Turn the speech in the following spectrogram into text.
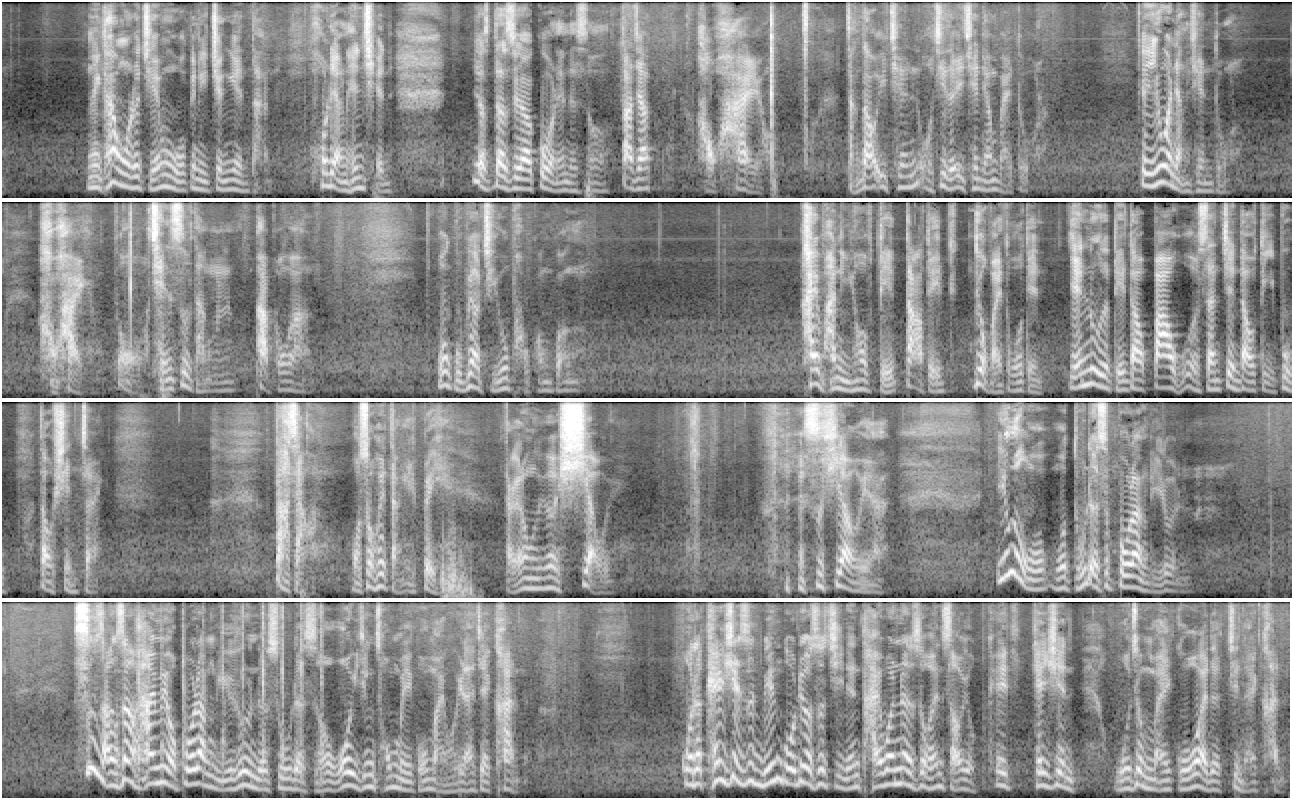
你看我的节目，我跟你经验谈。我两年前，要是到时候要过年的时候，大家好嗨哦。涨到一千，我记得一千两百多了，就一万两千多，好嗨哦！前四堂怕破啊，我股票几乎跑光光。开盘以后跌大跌六百多点，沿路的跌到八五二三，见到底部，到现在大涨。我说会涨一倍，大家拢会笑诶，是笑诶啊！因为我我读的是波浪理论，市场上还没有波浪理论的书的时候，我已经从美国买回来在看了。我的 K 线是民国六十几年，台湾那时候很少有 K K 线，我就买国外的进来看，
